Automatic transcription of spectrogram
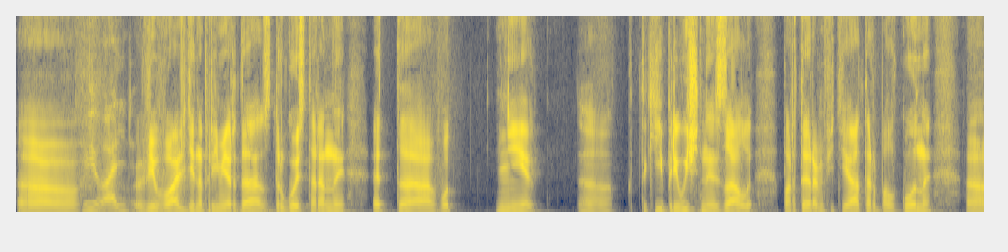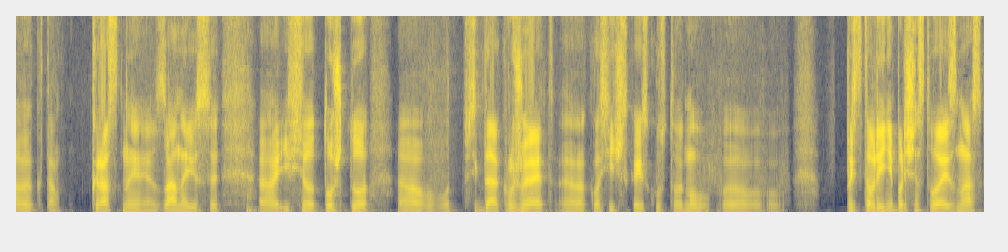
Вивальди. Вивальди, например, да. С другой стороны, это вот не такие привычные залы, портер, амфитеатр, балконы, там, красные занавесы э, и все то, что э, вот всегда окружает э, классическое искусство ну, в, представление большинства из нас.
